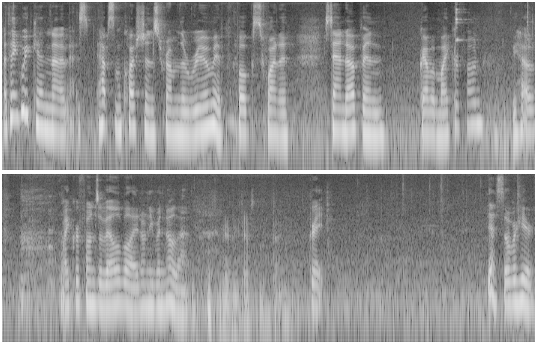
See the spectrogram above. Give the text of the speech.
I think we can uh, have some questions from the room if folks want to stand up and grab a microphone. We have microphones available. I don't even know that. Maybe get some. Great. Yes, over here.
